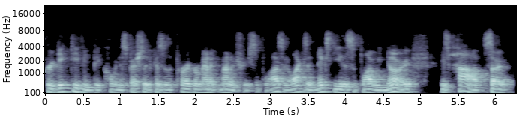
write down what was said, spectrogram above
predictive in Bitcoin, especially because of the programmatic monetary supply. So, like I said, next year, the supply we know is halved. So,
